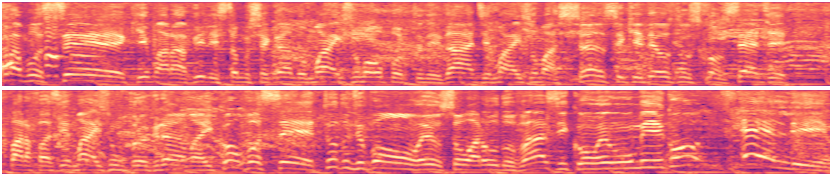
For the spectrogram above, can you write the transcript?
pra você. Que maravilha, estamos chegando mais uma oportunidade, mais uma chance que Deus nos concede para fazer mais um programa. E com você, tudo de bom. Eu sou Haroldo Vaz e com comigo, ele,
